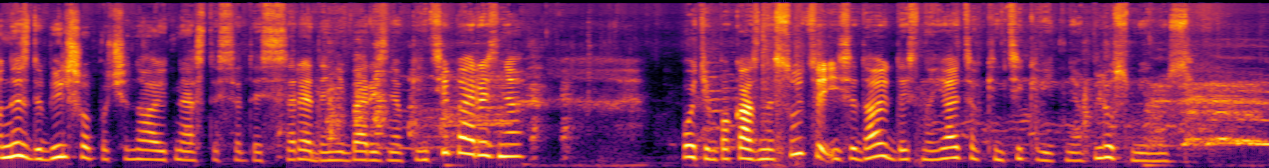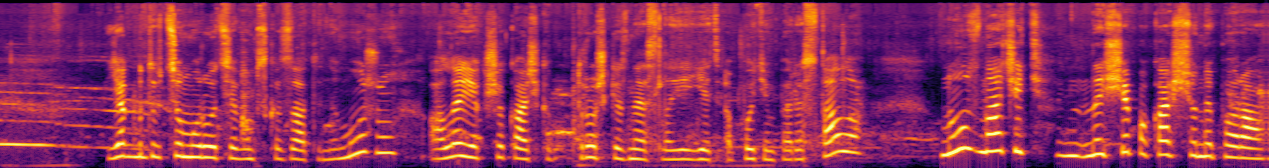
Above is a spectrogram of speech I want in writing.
вони здебільшого починають нестися десь всередині березня, в кінці березня. Потім поки знесуться і сідають десь на яйця в кінці квітня, плюс-мінус. Як буде в цьому році, я вам сказати не можу. Але якщо качка трошки знесла яєць, а потім перестала, ну, значить, не ще поки що не пора.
